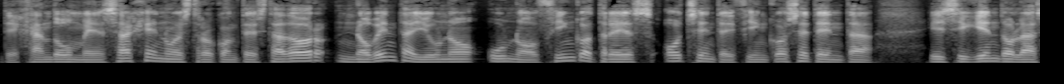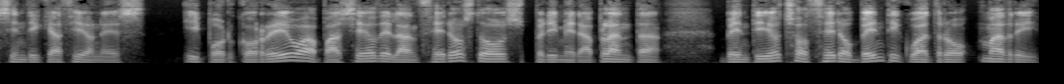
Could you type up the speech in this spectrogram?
dejando un mensaje en nuestro contestador 91 153 85 70 y siguiendo las indicaciones. Y por correo a Paseo de Lanceros 2, primera planta, 28024, Madrid.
